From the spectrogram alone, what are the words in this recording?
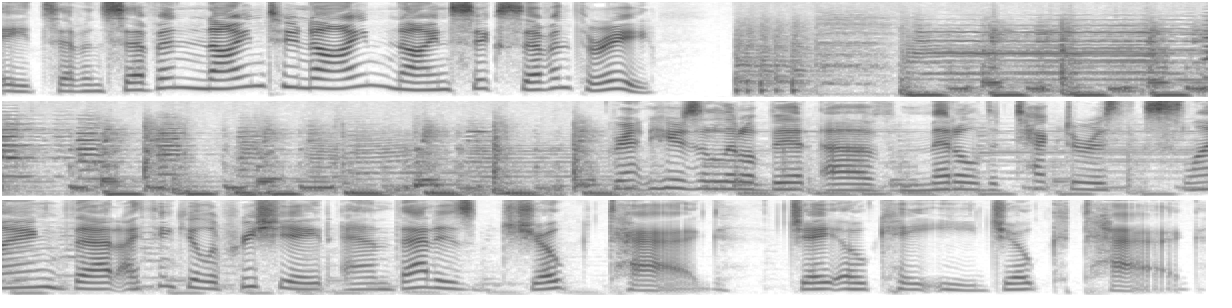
877 929 9673. Grant, here's a little bit of metal detectorist slang that I think you'll appreciate, and that is joke tag. J O K E, joke tag.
